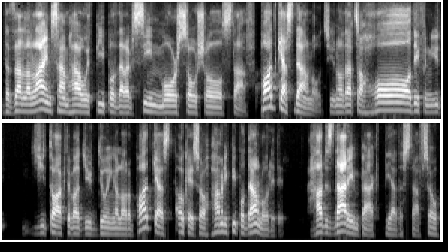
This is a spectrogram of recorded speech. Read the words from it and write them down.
does that align somehow with people that have seen more social stuff. Podcast downloads you know that's a whole different you you talked about you doing a lot of podcasts. Okay so how many people downloaded it? How does that impact the other stuff? So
